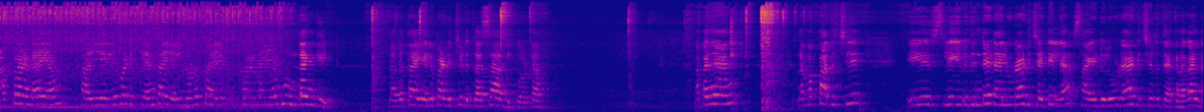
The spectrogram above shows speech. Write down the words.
ആ പ്രണയം തയ്യൽ പഠിക്കാൻ തയ്യലിനോട് പ്രണയം ഉണ്ടെങ്കിൽ നമുക്ക് തയ്യൽ പഠിച്ചെടുക്കാൻ സാധിക്കും കേട്ടോ. അപ്പൊ ഞാൻ നമ്മ പതിച്ച് ഈ സ്ലീവ് ഇതിന്റെ ഇടയിലൂടെ അടിച്ചിട്ടില്ല സൈഡിലൂടെ അടിച്ചെടുത്തേക്കണ കണ്ട.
